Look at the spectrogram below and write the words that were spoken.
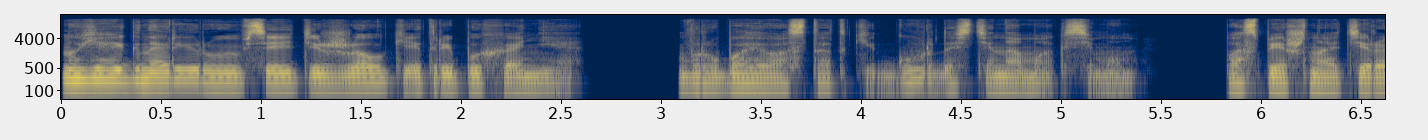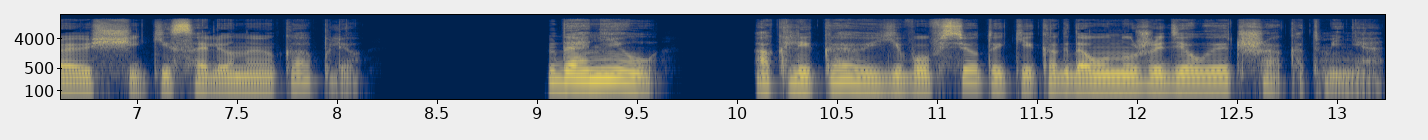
но я игнорирую все эти жалкие трепыхания. Врубаю остатки гордости на максимум, поспешно оттираю щеки соленую каплю. «Данил!» — окликаю его все таки когда он уже делает шаг от меня.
